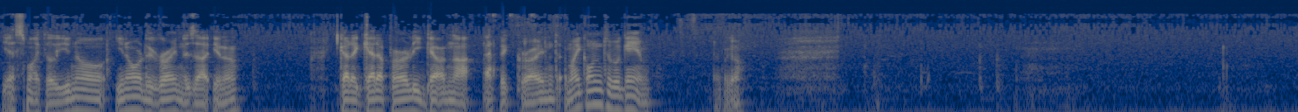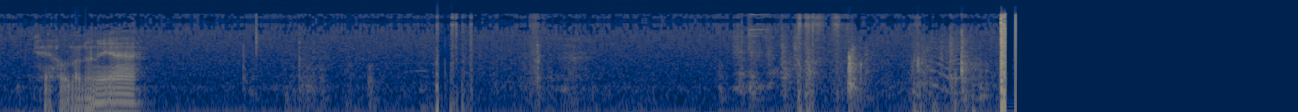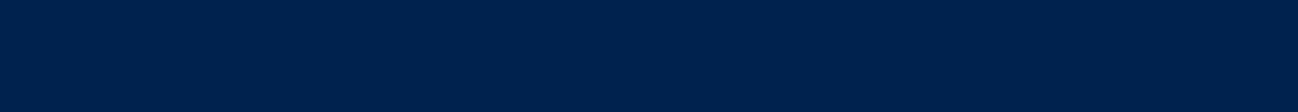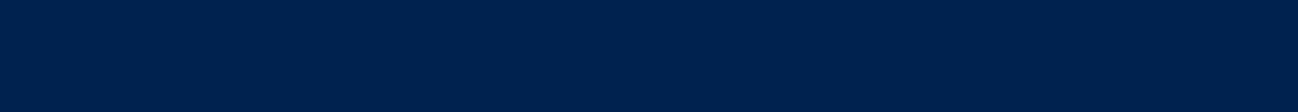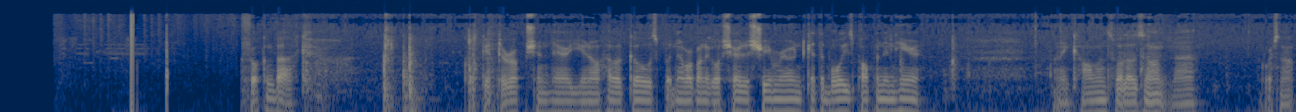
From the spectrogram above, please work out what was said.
Yes, Michael, you know you know where the grind is at, you know? Gotta get up early, get on that epic grind. Am I going to a game? There we go. Okay, hold on, let me uh fucking back. Quick interruption there, you know how it goes, but now we're gonna go share the stream around, get the boys popping in here. Any comments while I was on? Nah, of course not.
